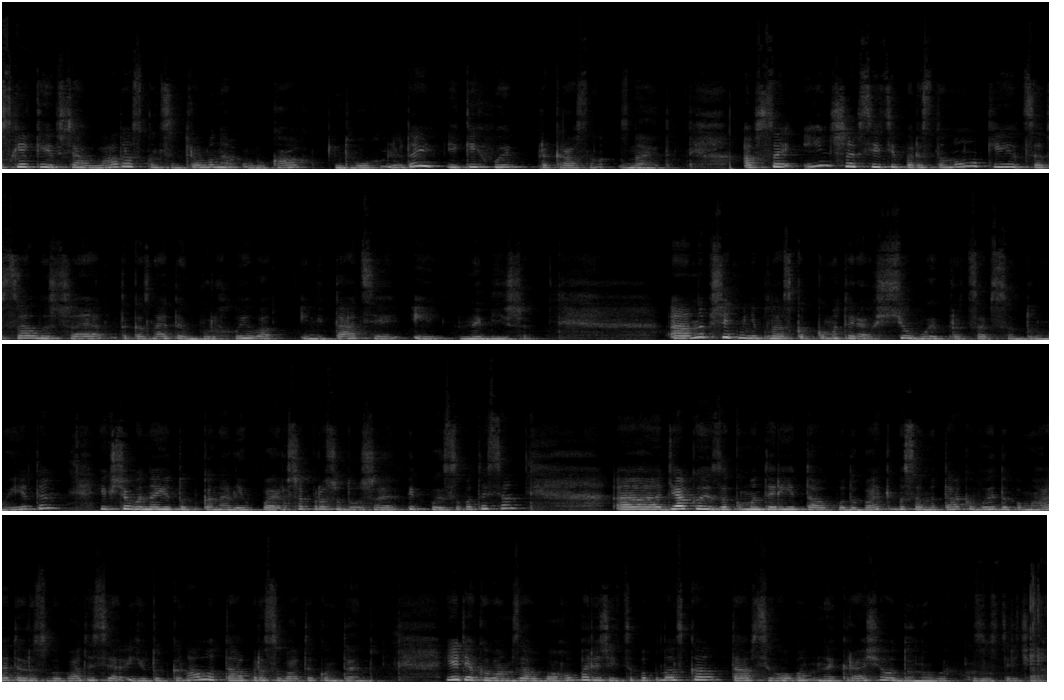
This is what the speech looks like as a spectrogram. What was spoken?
оскільки вся влада сконцентрована у руках двох людей, яких ви прекрасно знаєте. А все інше, всі ці перестановки, це все лише така, знаєте, бурхлива імітація і не більше. Е, Напишіть мені, будь ласка, в коментарях, що ви про це все думаєте. Якщо ви на YouTube каналі вперше, прошу дуже підписуватися. Е, Дякую за коментарі та вподобайки, бо саме так ви допомагаєте розвиватися YouTube каналу та просувати контент. Я дякую вам за увагу. Бережіть себе, будь ласка, та всього вам найкращого. До нових зустрічей.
